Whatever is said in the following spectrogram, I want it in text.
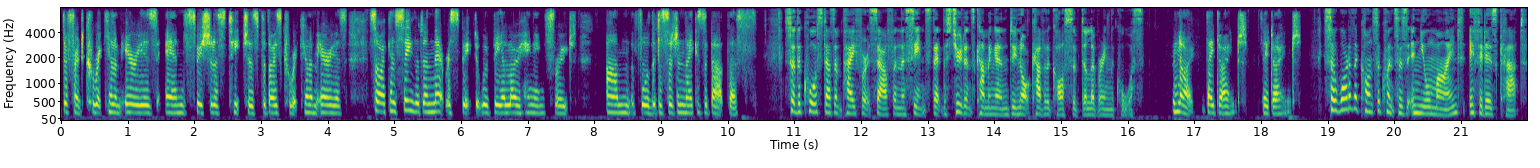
different curriculum areas and specialist teachers for those curriculum areas. So I can see that in that respect, it would be a low hanging fruit um, for the decision makers about this. So the course doesn't pay for itself in the sense that the students coming in do not cover the costs of delivering the course? No, they don't. They don't. So, what are the consequences in your mind if it is cut?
